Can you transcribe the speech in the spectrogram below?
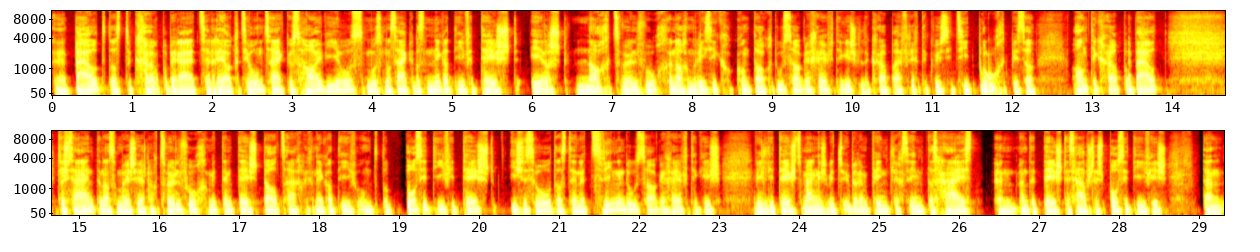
äh, baut, dass der Körper bereits eine Reaktion zeigt aus HIV-Virus, muss man sagen, dass ein negativer Test erst nach zwölf Wochen nach dem Risikokontakt aussagekräftig ist, weil der Körper vielleicht eine gewisse Zeit braucht, bis er Antikörper baut. Das ist das eine, also man ist erst nach zwölf Wochen mit dem Test tatsächlich negativ und der positive Test ist so, dass der nicht zwingend aussagekräftig ist, weil die Tests manchmal ein überempfindlich sind. Das heißt, wenn, der Test, der Selbsttest positiv ist, dann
